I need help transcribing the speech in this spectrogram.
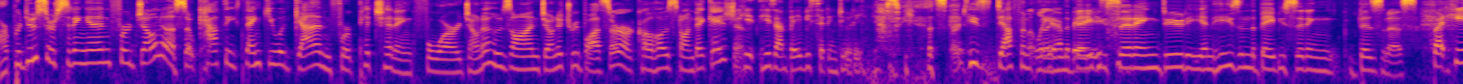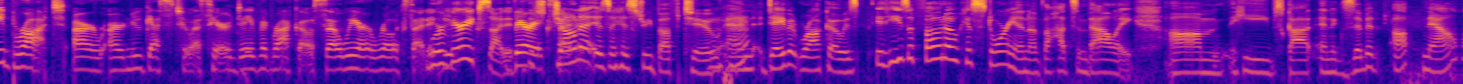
our producer sitting in for Jonah. So, Kathy, thank you again for pitch hitting for Jonah, who's on Jonah Triebwasser, our co host, on vacation. He, he's on babysitting duty. Yes, he is. He's definitely in the babysitting duty, and he's in the babysitting business. But he brought our, our new guest to us here, David Rocco. So, we are real excited. We're he, very excited. Very excited. Jonah is a history buff, too, mm-hmm. and David Rocco is he's a photo historian of the Hudson Valley. Um, he's got an exhibit up now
